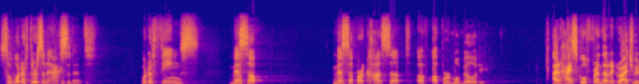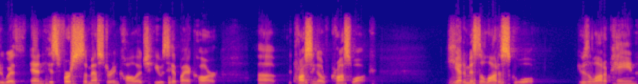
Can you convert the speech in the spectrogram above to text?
So, what if there's an accident? What if things mess up, mess up our concept of upward mobility? I had a high school friend that I graduated with, and his first semester in college, he was hit by a car uh, crossing a crosswalk he had to miss a lot of school. He was in a lot of pain.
